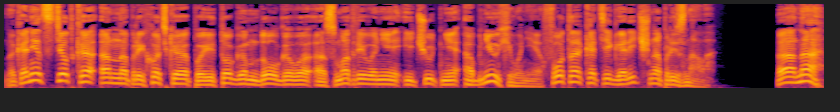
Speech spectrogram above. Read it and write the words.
Наконец, тетка Анна Приходько по итогам долгого осматривания и чуть не обнюхивания фото категорично признала. «Она,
